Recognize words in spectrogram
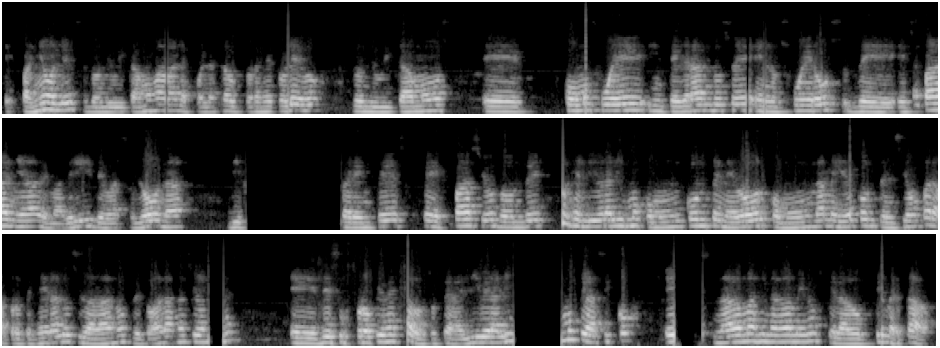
españoles, donde ubicamos a la Escuela de Traductores de Toledo, donde ubicamos eh, cómo fue integrándose en los fueros de España, de Madrid, de Barcelona, diferentes espacios donde el liberalismo como un contenedor, como una medida de contención para proteger a los ciudadanos de todas las naciones eh, de sus propios estados. O sea, el liberalismo clásico es nada más y nada menos que la doctrina del mercado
